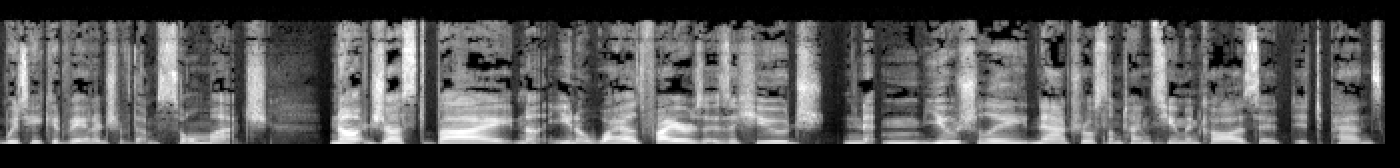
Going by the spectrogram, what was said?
we take advantage of them so much. Not just by not, you know wildfires is a huge usually natural sometimes human cause it, it depends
